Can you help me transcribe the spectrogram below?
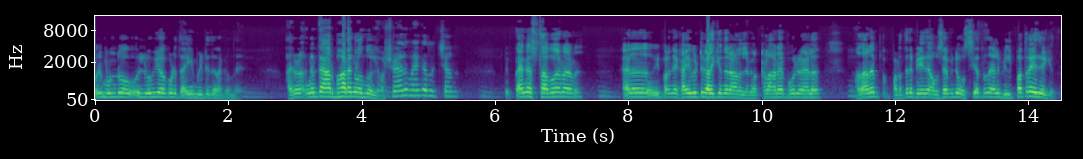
ഒരു മുണ്ടോ ഒരു ലുങ്കിയോ കൊടുത്തായിരിക്കും വീട്ടിൽ നടക്കുന്നത്. അതിനോട് അങ്ങനത്തെ ആർഭാടങ്ങളൊന്നുമില്ല. പക്ഷെ അയാൾ ഭയങ്കര റിച്ചാണ് ഭയങ്കര സ്തബേണാണ് അയാൾ ഈ പറഞ്ഞ കൈവിട്ട് കളിക്കുന്ന ഒരാളല്ലേ. മക്കളാണെങ്കിൽ പോലും അയാൾ അതാണ് പടത്തിന്റെ പേര് ഔസേബിന്റെ ഒസിയത്ത് അയാൾ വിൽപ്പത്ര എഴുതി വെക്കുന്നത്.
